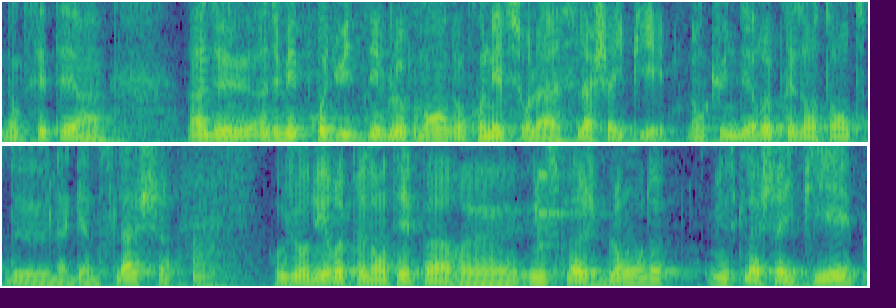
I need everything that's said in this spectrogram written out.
Donc c'était un, de, mes produits de développement. Donc on est sur la Slash IPA. Donc une des représentantes de la gamme Slash. Aujourd'hui représentée par euh, une Slash blonde, une Slash IPA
